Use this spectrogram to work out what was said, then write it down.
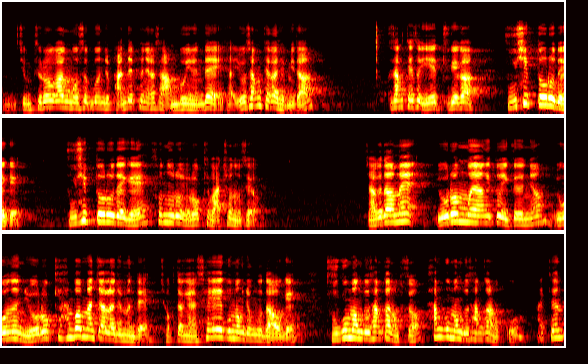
음, 지금 들어간 모습은 좀 반대편이라서 안 보이는데, 자, 요 상태가 됩니다. 그 상태에서 얘 두 개가 90도로 되게, 90도로 되게 손으로 이렇게 맞춰 놓으세요. 자, 그 다음에 요런 모양이 또 있거든요. 요거는 요렇게 한 번만 잘라주면 돼. 적당히 한 세 구멍 정도 나오게. 두 구멍도 상관없어. 한 구멍도 상관없고. 하여튼,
